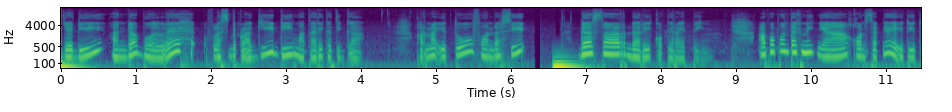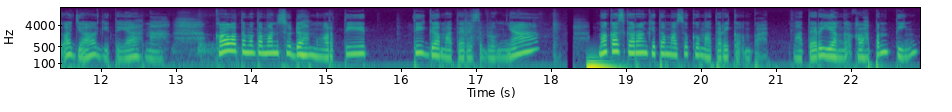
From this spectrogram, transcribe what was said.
Jadi Anda boleh flashback lagi di materi ketiga, karena itu fondasi dasar dari copywriting. Apa pun tekniknya konsepnya ya itu itu aja gitu ya. Nah kalau teman-teman sudah mengerti tiga materi sebelumnya maka sekarang kita masuk ke materi keempat. Materi yang gak kalah penting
